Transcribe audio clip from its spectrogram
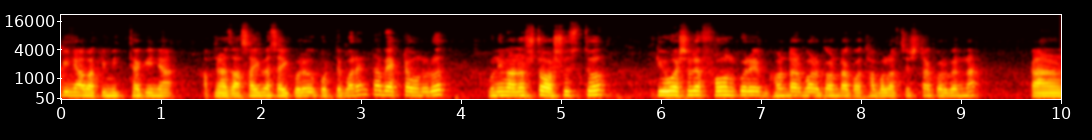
কিনা বাকি মিথ্যা কিনা আপনারা যাচাই বাছাই করেও করতে পারেন। তবে একটা অনুরোধ, উনি মানুষটা অসুস্থ, কেউ আসলে ফোন করে ঘণ্টার পর ঘণ্টা কথা বলার চেষ্টা করবেন না। কারণ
